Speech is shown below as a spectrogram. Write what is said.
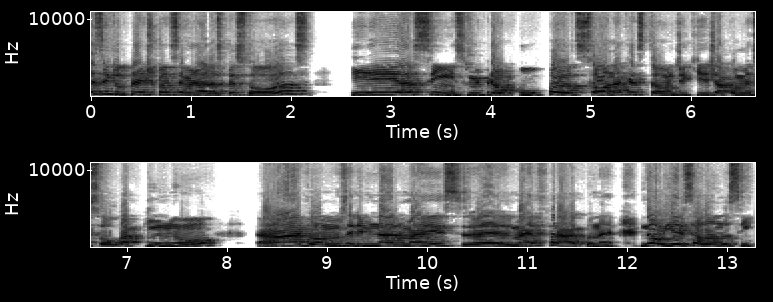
mas tem tudo pra gente conhecer melhor as pessoas. E assim, isso me preocupa só na questão de que já começou o papinho. Ah, vamos eliminar o mais, é, mais fraco, né? Não, e eles falando assim.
